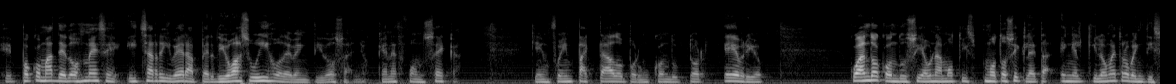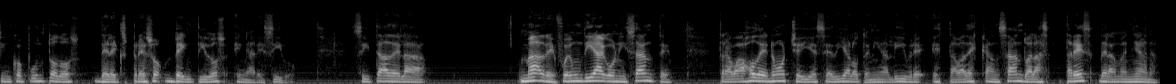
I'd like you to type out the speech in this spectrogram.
eh, poco más de dos meses, Itza Rivera perdió a su hijo de 22 años, Kenneth Fonseca, quien fue impactado por un conductor ebrio cuando conducía una motocicleta en el kilómetro 25.2 del expreso 22 en Arecibo. Cita de la madre, fue un día agonizante, trabajo de noche y ese día lo tenía libre, estaba descansando a las 3 de la mañana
